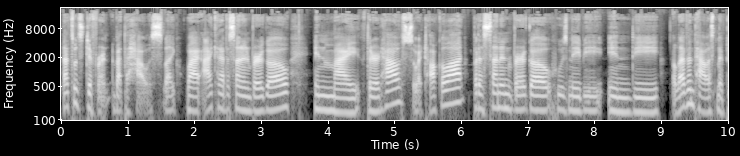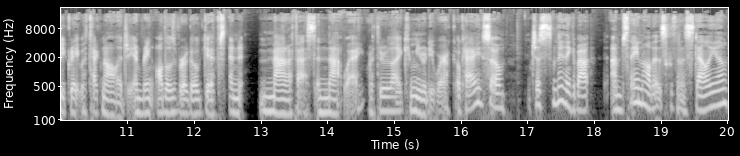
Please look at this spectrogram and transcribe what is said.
That's what's different about the house. Like why I could have a sun in Virgo in my third house, so I talk a lot, but a sun in Virgo who's maybe in the 11th house might be great with technology and bring all those Virgo gifts and manifest in that way or through like community work. Okay. So just something to think about. I'm saying all this because an stellium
